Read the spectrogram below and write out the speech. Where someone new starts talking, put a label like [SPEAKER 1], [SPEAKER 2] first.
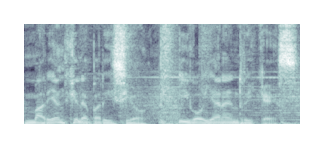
[SPEAKER 1] María Ángela Aparicio y Goyana Enríquez.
